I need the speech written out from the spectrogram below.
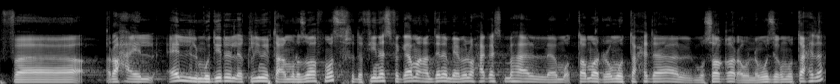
فراح قال للمدير الإقليمي بتاع المنظمه في مصر ده في ناس في الجامعة عندنا بيعملوا حاجة اسمها المؤتمر الأمم المتحدة المصغر أو النموذج المتحدة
